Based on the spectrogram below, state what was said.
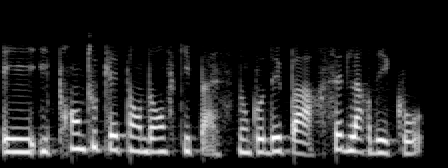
et il prend toutes les tendances qui passent. Donc au départ c'est de l'Art déco.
